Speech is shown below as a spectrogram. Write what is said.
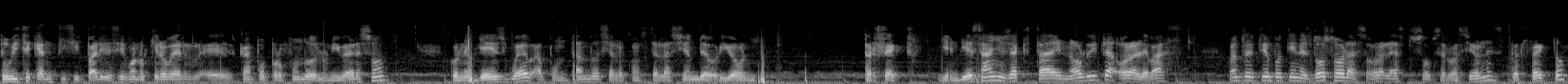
tuviste que anticipar y decir, bueno, quiero ver el campo profundo del universo con el James Webb apuntando hacia la constelación de Orión. Perfecto. Y en 10 años, ya que está en órbita, órale vas. ¿Cuánto tiempo tienes? Dos horas. Órale, haz tus observaciones. Perfecto.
